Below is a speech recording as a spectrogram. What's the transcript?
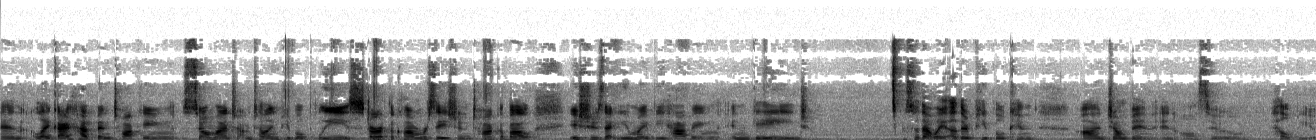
And like I have been talking so much, I'm telling people, please start the conversation, talk about issues that you might be having, engage, so that way other people can uh, jump in and also help you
